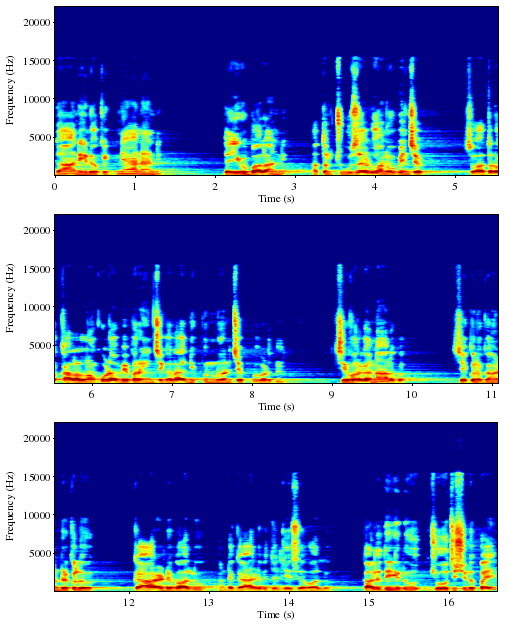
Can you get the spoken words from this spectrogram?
దానిలోకి జ్ఞానాన్ని దైవ బలాన్ని అతను చూశాడు అనుభవించాడు. సో అతడు కళలను కూడా వివరించగల నిపుణుడు అని చెప్పబడుతుంది. చివరిగా నాలుగు. శకున గాండ్రికులు గారడి వాళ్ళు అంటే గారడి విద్యలు చేసేవాళ్ళు కలుదీయులు జ్యోతిషులపై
